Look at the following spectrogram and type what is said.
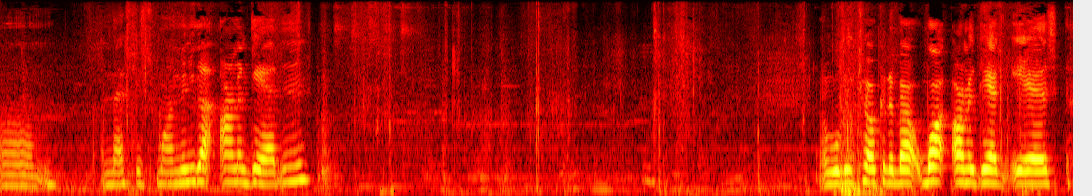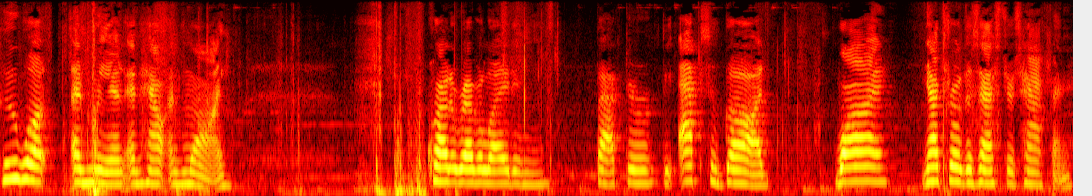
Um, and that's just one. Then you got Armageddon. And we'll be talking about what Armageddon is, who, what, and when, and how, and why. Quite a revelating factor. The acts of God. Why natural disasters happen.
